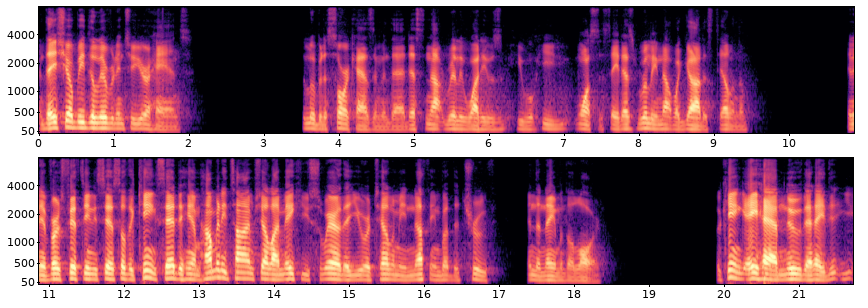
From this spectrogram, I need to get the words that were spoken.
and they shall be delivered into your hands. A little bit of sarcasm in that. That's not really what he was he he wants to say. That's really not what God is telling him. And in verse 15, he says, So the king said to him, How many times shall I make you swear that you are telling me nothing but the truth in the name of the Lord? The king Ahab knew that, hey,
